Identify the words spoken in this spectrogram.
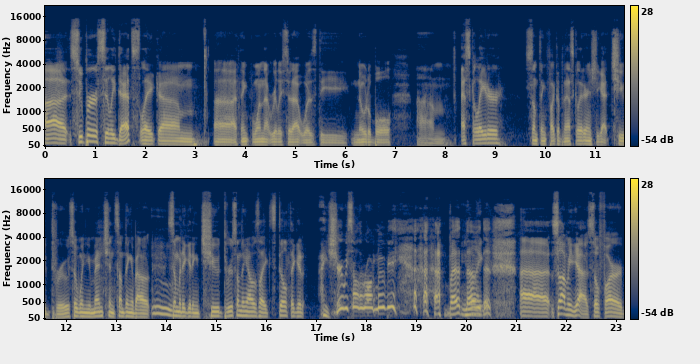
uh, super silly deaths. Like, um, uh, I think one that really stood out was the notable um, escalator. Something fucked up an escalator and she got chewed through. So when you mentioned something about Ooh. somebody getting chewed through something, I was like, still thinking, are you sure we saw the wrong movie? but no, we did. Uh, so I mean, yeah, so far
